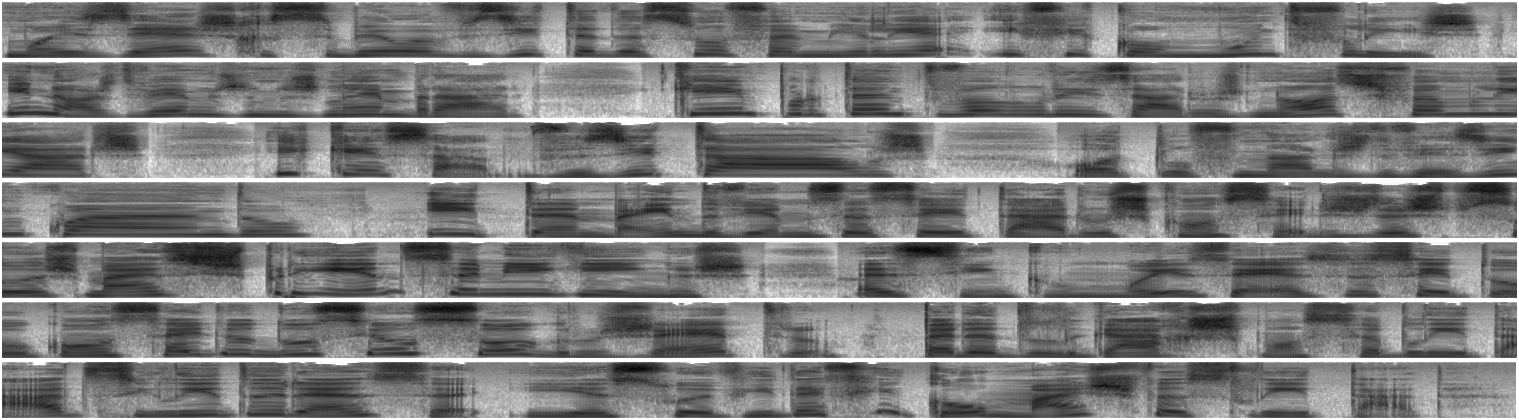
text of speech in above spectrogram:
Moisés recebeu a visita da sua família e ficou muito feliz. E nós devemos nos lembrar que é importante valorizar os nossos familiares e, quem sabe, visitá-los ou telefonar-lhes de vez em quando. E também devemos aceitar os conselhos das pessoas mais experientes, amiguinhos, assim como Moisés aceitou o conselho do seu sogro, Jetro, para delegar responsabilidades e liderança, e a sua vida ficou mais facilitada.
